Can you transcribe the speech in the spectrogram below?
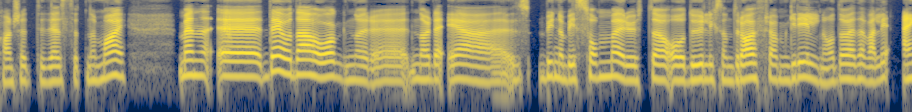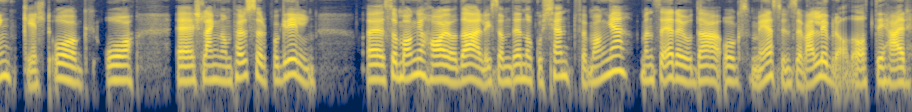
kanskje til dels 17. mai. Men eh, det er jo det òg når, eh, når det er, begynner å bli sommer ute, og du liksom drar fram grillen, og da er det veldig enkelt òg å eh, slenge noen pølser på grillen. Eh, Så mange har jo det, liksom, det er noe kjent for mange, men så er det jo det òg som jeg syns er veldig bra, da, at de her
